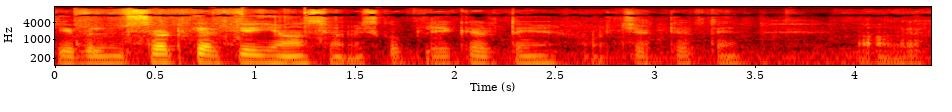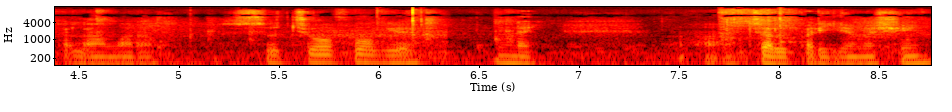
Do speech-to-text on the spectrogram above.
केबल इंसर्ट करके यहाँ से हम इसको प्ले करते हैं और चेक करते हैं। हमारा। स्विच ऑफ़ हो गया। नहीं। हाँ चल पड़ी है मशीन।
